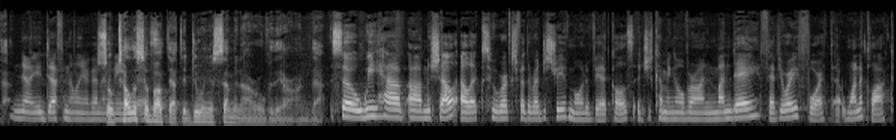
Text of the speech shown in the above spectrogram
that. No, you definitely are going to So tell us this. about that. They're doing a seminar over there on that. So we have uh, Michelle Alex, who works for the Registry of Motor Vehicles, and she's coming over on Monday, February 4th at 1 o'clock.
